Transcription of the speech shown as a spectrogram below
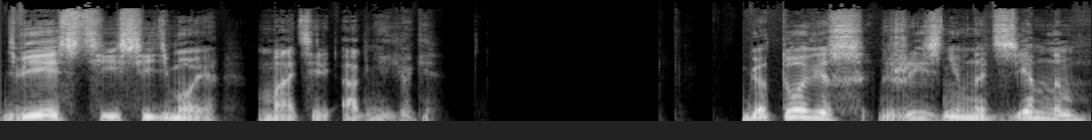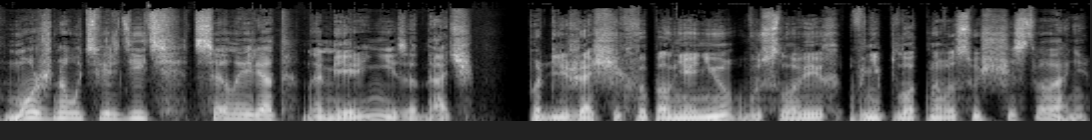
207. Матерь Агни-йоги Готовясь к жизни в надземном, можно утвердить целый ряд намерений и задач, подлежащих выполнению в условиях внеплотного существования.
